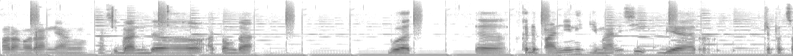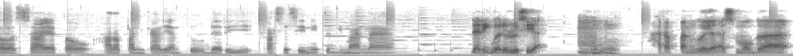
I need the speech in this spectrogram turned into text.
orang-orang yang masih bandel atau enggak buat eh, ke depannya nih gimana sih biar cepet selesai atau harapan kalian tuh dari kasus ini tuh gimana dari gua dulu sih ya. Hmm, harapan gue ya semoga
